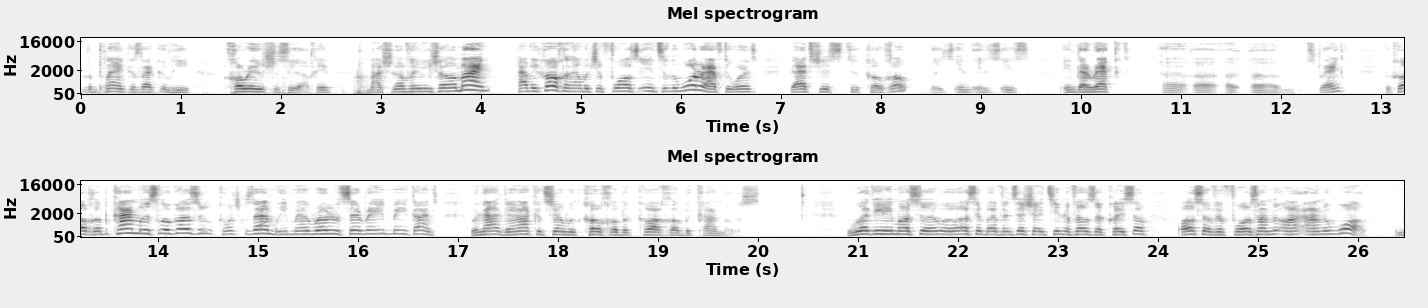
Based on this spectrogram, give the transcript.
the plank is like the choresh shasiyachin. Mashnofim yishalamayim have a kocho, and which it falls into the water afterwards. That's just the kocho, his, in, his, his indirect uh, uh, uh, um, strength. We wrote it said many, many times. We're not, they're not concerned with kocho, but kocho, but karmelis. What the name also, if it falls on the, on, on the wall. And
